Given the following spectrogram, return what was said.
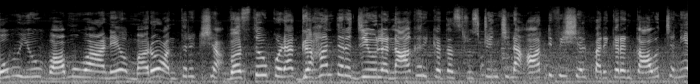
ఓవుయు వామువా అనే మరో అంతరిక్ష వస్తువు కూడా గ్రహాంతర జీవుల నాగరికత సృష్టించిన ఆర్టిఫిషియల్ పరికరం కావచ్చని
